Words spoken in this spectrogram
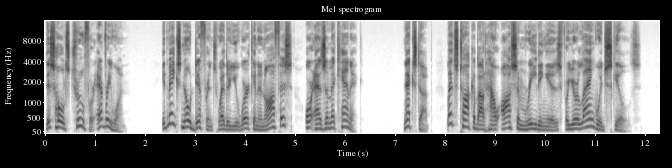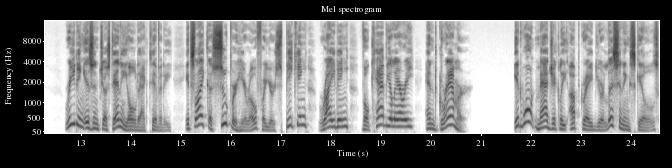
This holds true for everyone. It makes no difference whether you work in an office or as a mechanic. Next up, let's talk about how awesome reading is for your language skills. Reading isn't just any old activity, it's like a superhero for your speaking, writing, vocabulary, and grammar. It won't magically upgrade your listening skills,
